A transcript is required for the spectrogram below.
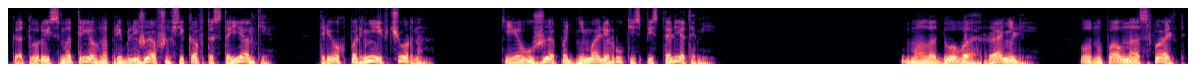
который смотрел на приближавшихся к автостоянке трех парней в черном. Те уже поднимали руки с пистолетами. Молодого ранили. Он упал на асфальт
